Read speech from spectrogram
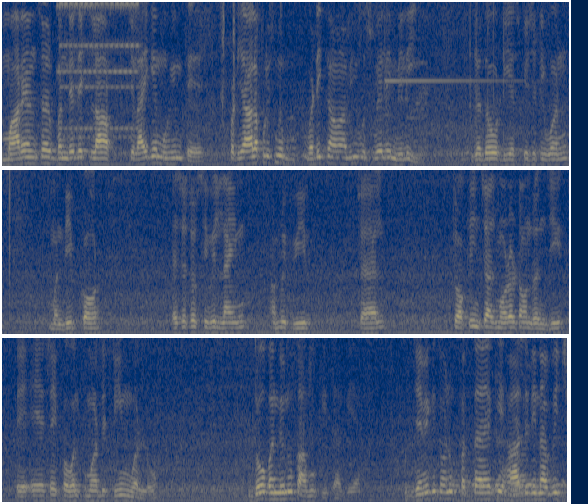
ਮਾਰੇ ਅਨਸਰ ਬੰਦੇ ਦੇ ਖਿਲਾਫ ਚਲਾਈ ਗਈ ਮੁਹਿੰਮ ਤੇ ਪਟਿਆਲਾ ਪੁਲਿਸ ਨੂੰ ਵੱਡੀ ਕਾਮਯਾਬੀ ਉਸ ਵੇਲੇ ਮਿਲੀ ਜਦੋਂ DSP city 1 Mandeep Kaur SHO civil line Amritvir Chahal ਚੌਕੀ ਇੰਚਾਰਜ ਮਾਡਲ ਟਾਊਨ ਰਣਜੀਤ ਤੇ ਏਐਸਆਈ ਪਵਨ ਕੁਮਾਰ ਦੀ ਟੀਮ ਵੱਲੋਂ ਦੋ ਬੰਦੇ ਨੂੰ ਕਾਬੂ ਕੀਤਾ ਗਿਆ। ਜਿਵੇਂ ਕਿ ਤੁਹਾਨੂੰ ਪਤਾ ਹੈ ਕਿ ਹਾਲ ਦੇ ਦਿਨਾਂ ਵਿੱਚ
